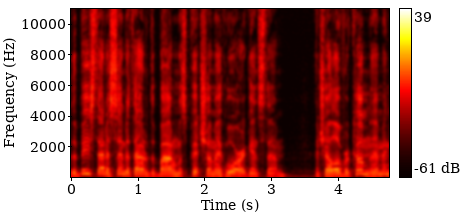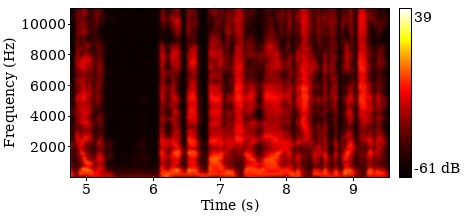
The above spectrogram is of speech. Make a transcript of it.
the beast that ascendeth out of the bottomless pit shall make war against them, and shall overcome them and kill them. And their dead bodies shall lie in the street of the great city,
